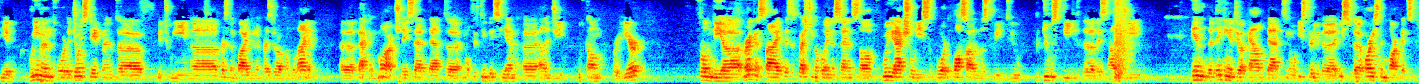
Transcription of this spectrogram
the agreement or the joint statement between President Biden and President von der Leyen back in March, they said that you know 15 BCM LNG would come per year from the uh, American side, this is questionable in a sense of will you actually support the fossil industry to produce the, the this LNG in the, taking into account that you know Eastern, uh, East, uh, Far Eastern markets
